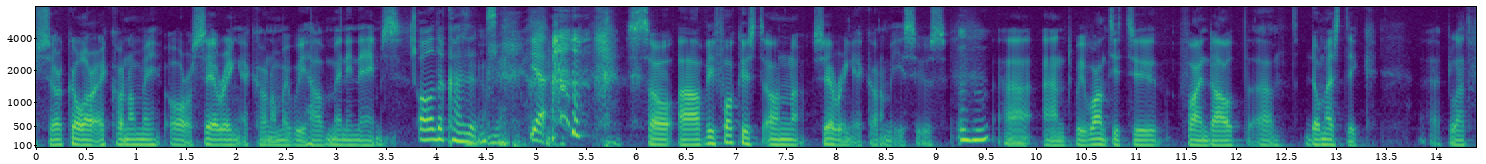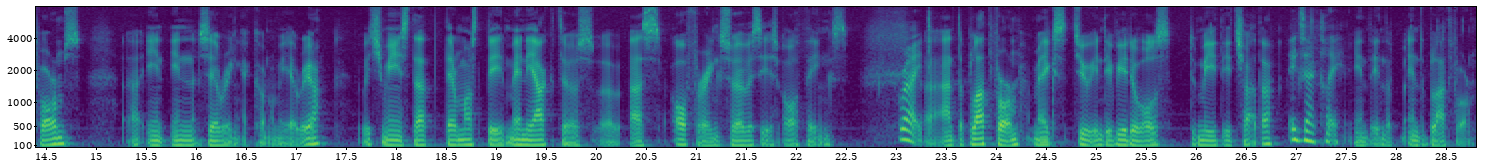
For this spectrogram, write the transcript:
circular economy or sharing economy, we have many names. All the cousins. yeah. So uh, we focused on sharing economy issues, uh, and we wanted to find out uh, domestic uh, platforms uh, in in sharing economy area, which means that there must be many actors uh, as offering services or things, right. and the platform makes two individuals to meet each other exactly. in the in the, in the platform.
